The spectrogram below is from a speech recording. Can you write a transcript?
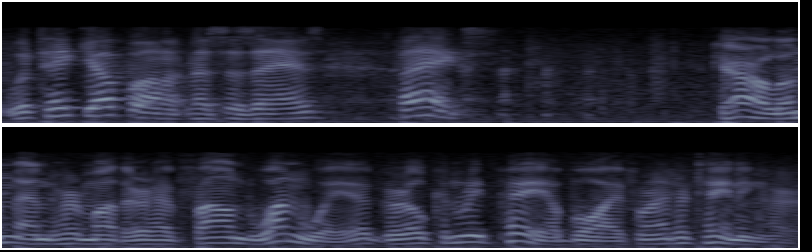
We'll take you up on it, Mrs. Ames. Thanks. Carolyn and her mother have found one way a girl can repay a boy for entertaining her.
